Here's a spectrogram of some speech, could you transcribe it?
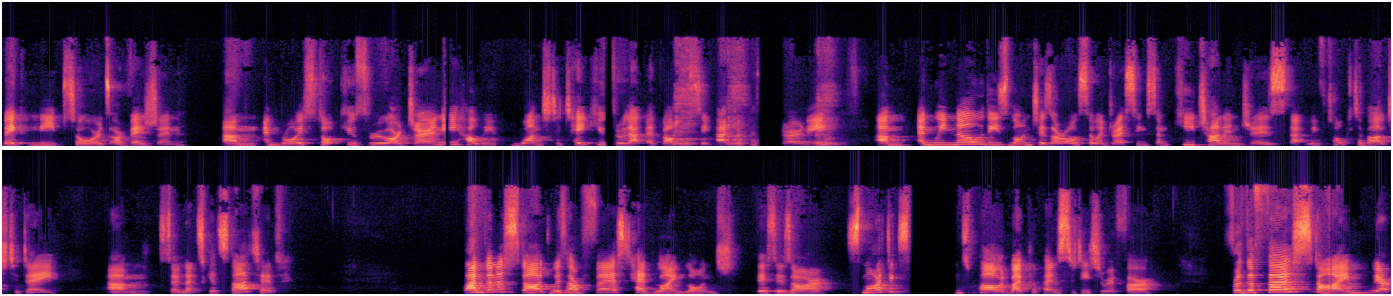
big leap towards our vision. Um, and Roy's talked you through our journey, how we want to take you through that advocacy, advocacy journey. Um, and we know these launches are also addressing some key challenges that we've talked about today. Um, so let's get started. I'm going to start with our first headline launch. This is our Smart Experience powered by Propensity to Refer. For the first time, we are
